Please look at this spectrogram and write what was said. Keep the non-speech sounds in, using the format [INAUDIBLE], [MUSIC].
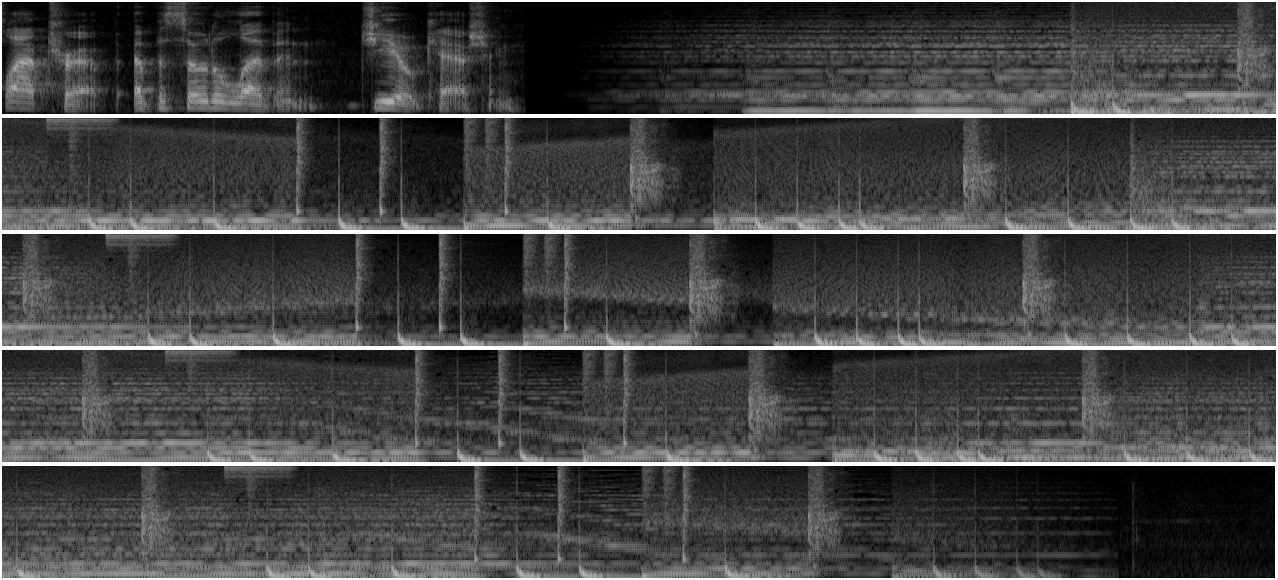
Claptrap, Episode 11 Geocaching.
